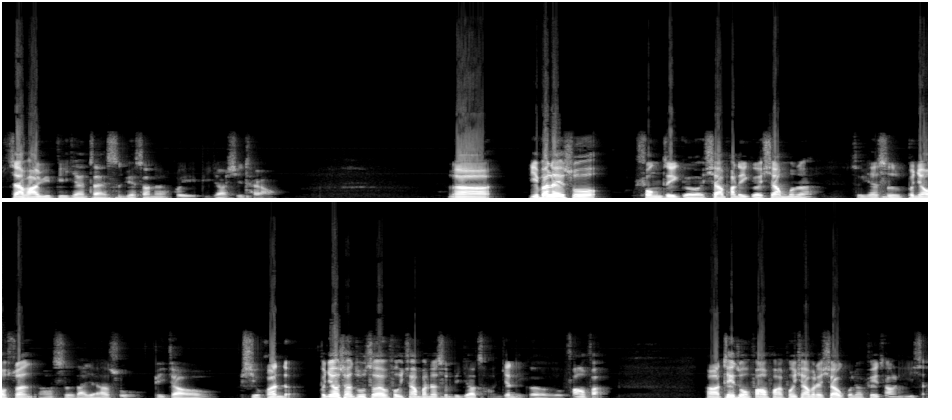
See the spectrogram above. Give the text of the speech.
下巴与鼻尖在视觉上呢会比较协调。那一般来说，封这个下巴的一个项目呢，首先是玻尿酸啊，是大家所比较喜欢的。玻尿酸注射封下巴呢是比较常见的一个方法啊，这种方法封下巴的效果呢非常理想。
